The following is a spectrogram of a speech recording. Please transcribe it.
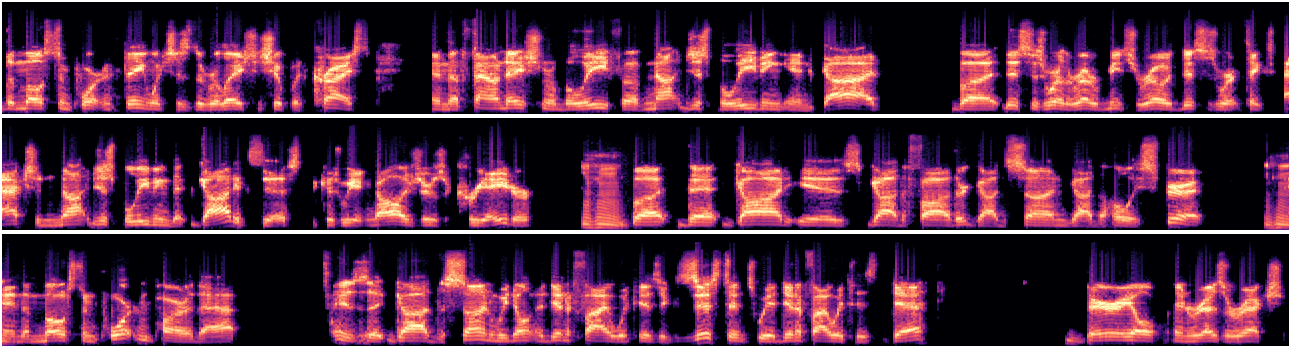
the most important thing, which is the relationship with Christ and the foundational belief of not just believing in God, but this is where the rubber meets the road. This is where it takes action, not just believing that God exists because we acknowledge there's a creator, Mhm, but that God is God the Father, God the Son, God the Holy Spirit. mhm. And the most important part of that is that God the Son, we don't identify with his existence, we identify with his death, burial, and resurrection.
